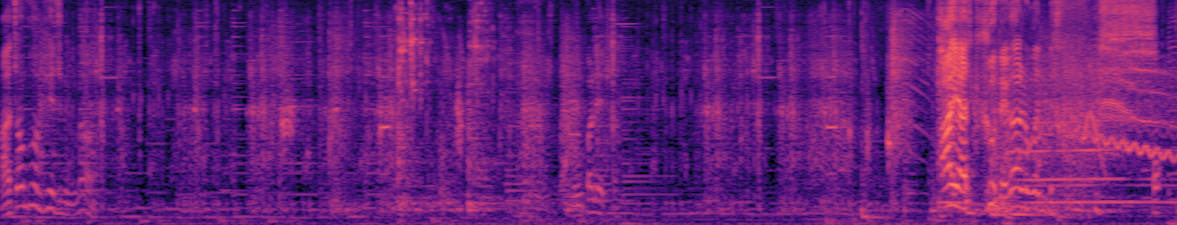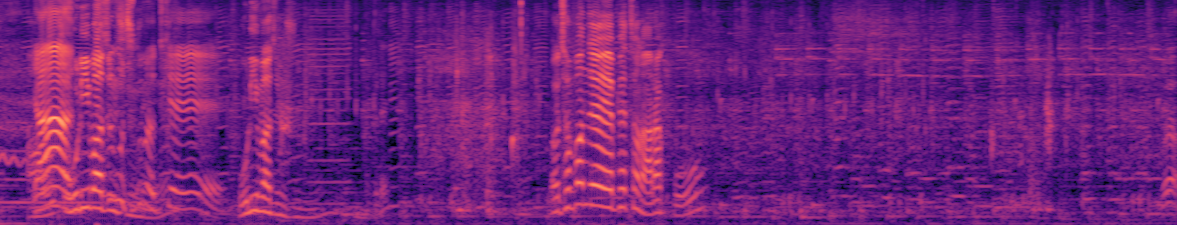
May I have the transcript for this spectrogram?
아, 점프하면 피해지는구나. 너무 빨리 했다. 아, 야, 그거 내가 하려고 했는데. 야, 아, 오리 맞으면 쓰고. 죽으면 어떡해. 오리 맞으면 죽네. 그래? 어, 첫 번째 패턴 알았고 뭐야?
